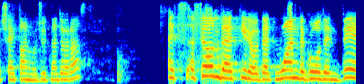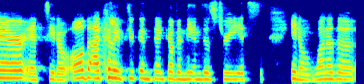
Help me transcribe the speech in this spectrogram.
Shaitan Wujud Nadoras. It's a film that, you know, that won the Golden Bear. It's, you know, all the accolades you can think of in the industry. It's, you know, one of the,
